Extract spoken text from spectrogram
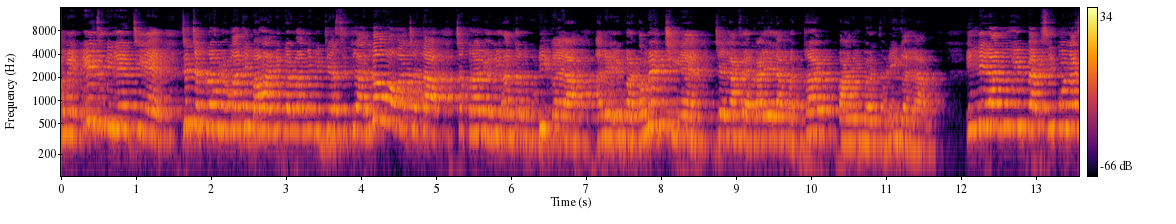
અમે એ જ દિલેર છીએ જે ચક્રવ્યૂહમાંથી બહાર નીકળવાની વિદ્યા શીખ્યા ન હોવા છતાં ચક્રવ્યૂહની અંદર કૂદી ગયા અને એ પણ અમે જ છીએ જેના ફેંકાયેલા પથ્થર પાણી પર તરી ગયા. ઇન્દિરા એ પેપ્સિકોના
